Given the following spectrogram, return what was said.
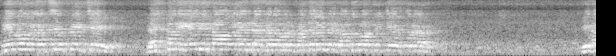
పీఓ గారు చెప్పించి ఎక్కడ ఏది కావాలంటే అక్కడ మన ప్రజలందరికీ అందుబాటు చేస్తున్నారు. ఇక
